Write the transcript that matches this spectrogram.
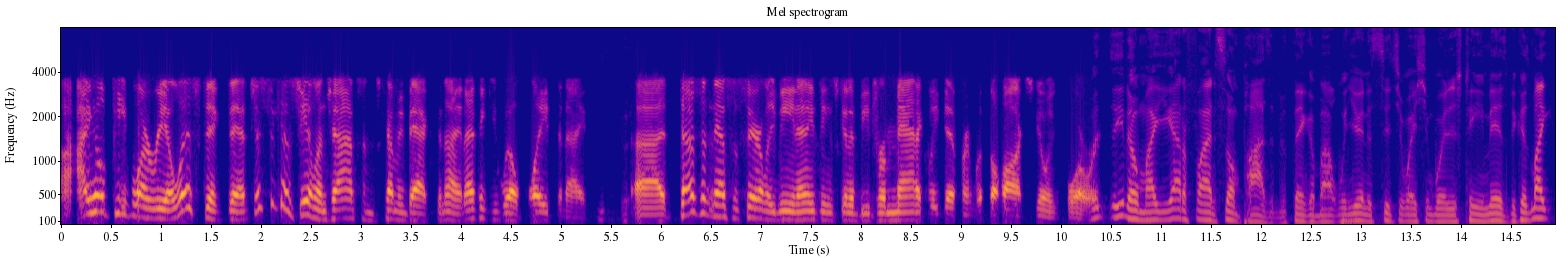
I hope people are realistic that just because Jalen Johnson's coming back tonight, I think he will play tonight, uh, doesn't necessarily mean anything's going to be dramatically different with the Hawks going forward. you know, Mike, you got to find some positive to think about when you're in a situation where this team is. Because, Mike,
